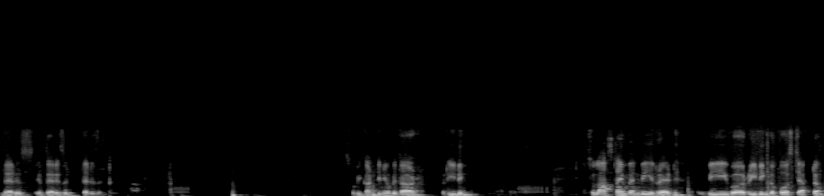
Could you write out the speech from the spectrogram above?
there is. If there isn't, there isn't. So we continue with our reading. So last time when we read, we were reading the first chapter.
